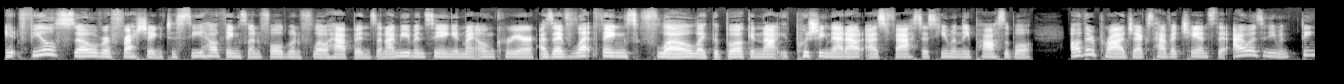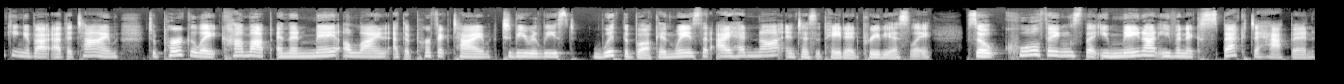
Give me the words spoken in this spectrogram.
it feels so refreshing to see how things unfold when flow happens. And I'm even seeing in my own career as I've let things flow, like the book, and not pushing that out as fast as humanly possible other projects have a chance that I wasn't even thinking about at the time to percolate, come up, and then may align at the perfect time to be released with the book in ways that I had not anticipated previously. So, cool things that you may not even expect to happen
